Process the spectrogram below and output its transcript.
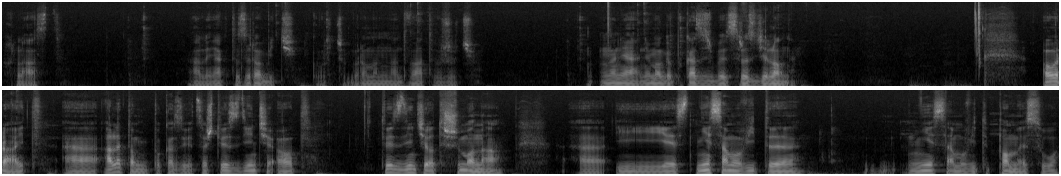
Chlast. Ale jak to zrobić? Kurczę, bo Roman na dwa to wrzucił. No nie, nie mogę pokazać, bo jest rozdzielony. Alright, e, ale to mi pokazuje coś. Tu jest zdjęcie od, tu jest zdjęcie od Szymona e, i jest niesamowity, niesamowity pomysł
